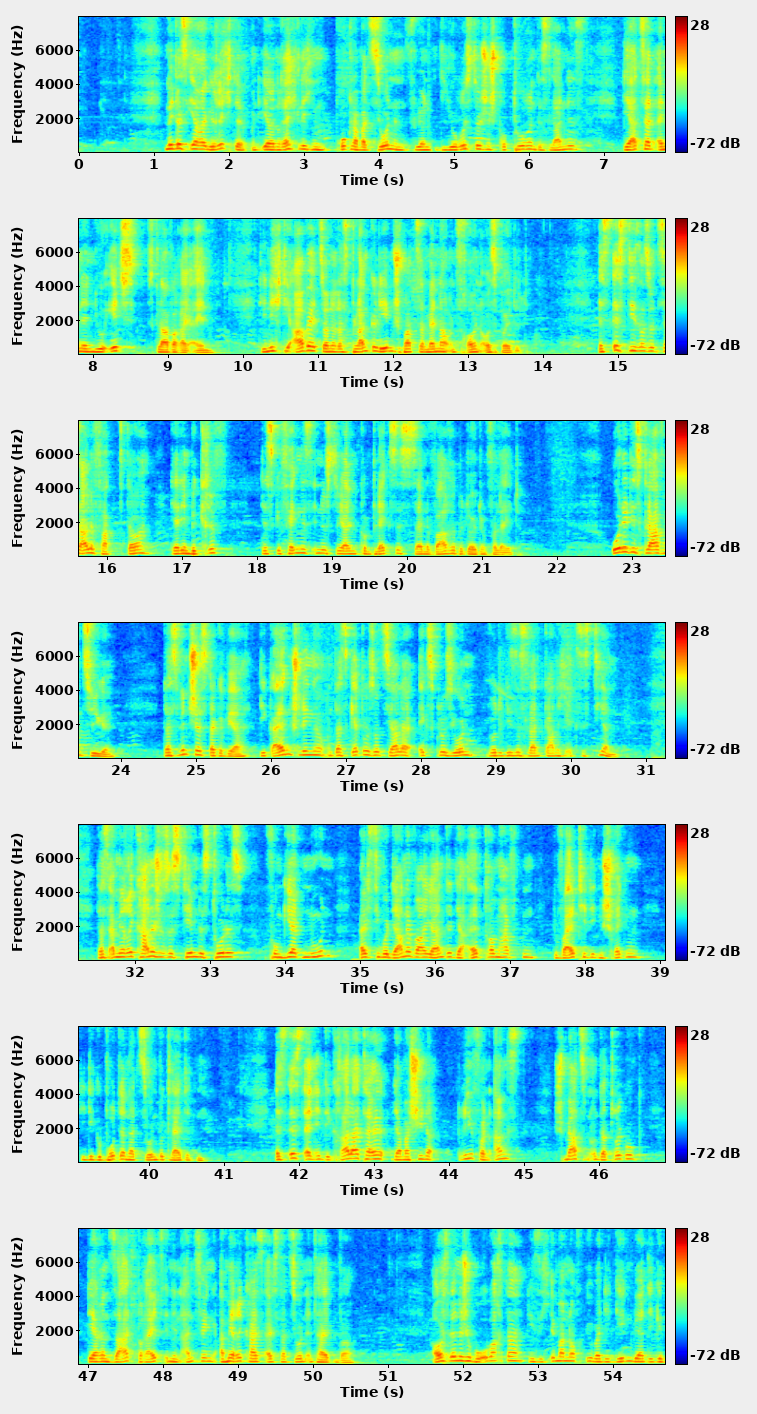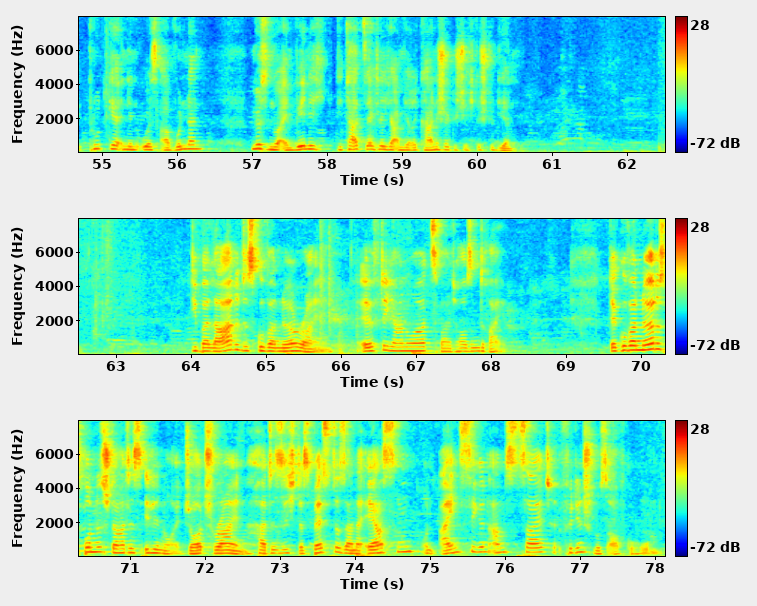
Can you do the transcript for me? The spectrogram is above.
Mittels ihrer Gerichte und ihren rechtlichen Proklamationen führen die juristischen Strukturen des Landes derzeit eine New Age-Sklaverei ein, die nicht die Arbeit, sondern das blanke Leben schwarzer Männer und Frauen ausbeutet. Es ist dieser soziale Faktor, der dem Begriff des gefängnisindustriellen Komplexes seine wahre Bedeutung verleiht. Ohne die Sklavenzüge, das Winchester-Gewehr, die Galgenschlinge und das Ghetto sozialer Exklusion würde dieses Land gar nicht existieren. Das amerikanische System des Todes fungiert nun als die moderne Variante der albtraumhaften, gewalttätigen Schrecken, die die Geburt der Nation begleiteten. Es ist ein integraler Teil der Maschinerie von Angst, Schmerz und Unterdrückung, deren Saat bereits in den Anfängen Amerikas als Nation enthalten war. Ausländische Beobachter, die sich immer noch über die gegenwärtige Blutgier in den USA wundern, müssen nur ein wenig die tatsächliche amerikanische Geschichte studieren. Die Ballade des Gouverneur Ryan, 11. Januar 2003. Der Gouverneur des Bundesstaates Illinois, George Ryan, hatte sich das Beste seiner ersten und einzigen Amtszeit für den Schluss aufgehoben.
